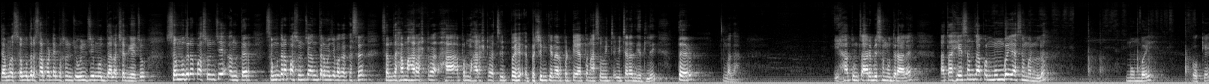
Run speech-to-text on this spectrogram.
त्यामुळे समुद्र सपाटीपासूनची उंची मुद्दा लक्षात घ्यायचो. समुद्रापासूनचे अंतर समुद्रापासूनचे अंतर म्हणजे बघा कसं? समजा हा महाराष्ट्र हा आपण महाराष्ट्राची पश्चिम किनारपट्टी आपण असं विच विचारात घेतली. तर बघा हा तुमचा अरबी समुद्र आलाय. आता हे समजा आपण मुंबई असं म्हणलं. मुंबई ओके.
